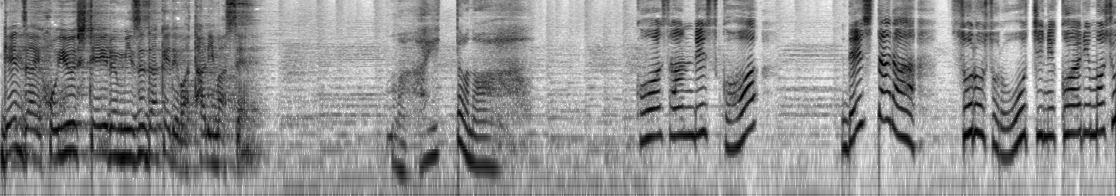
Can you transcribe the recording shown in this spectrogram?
現在保有している水だけでは足りません参ったな。高三ですか？でしたらそろそろお家に帰りましょ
